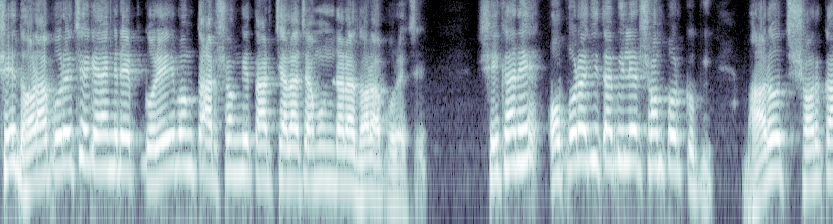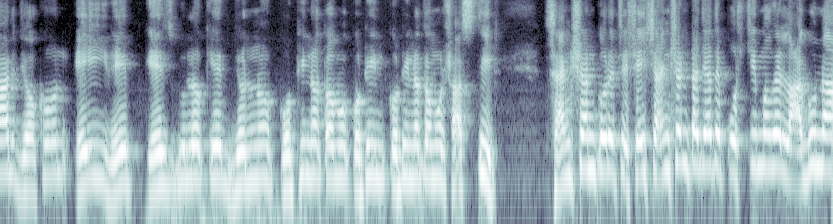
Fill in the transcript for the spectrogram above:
সে ধরা পড়েছে গ্যাংরেপ করে এবং তার সঙ্গে তার চেলা চামুন্ডারা ধরা পড়েছে। সেখানে অপরাজিতা বিলের সম্পর্ক কি? ভারত সরকার যখন এই রেপ কেসগুলোকে জন্য কঠিনতম, কঠিন, কঠিনতম শাস্তির স্যাংশন করেছে, সেই স্যাংশনটা যাতে পশ্চিমবঙ্গে লাগু না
